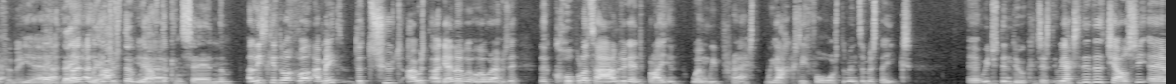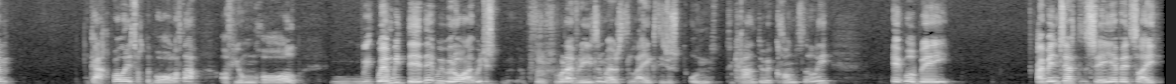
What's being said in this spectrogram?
Yeah. for me. Yeah, They- they- I- I we have just- to, we have to concern them. At least give them. Well, I made the two. I was again. I've got to reference it. The couple of times against Brighton when we pressed, we actually forced them into mistakes. Uh, we just didn't do it consistently. We actually did it at Chelsea. Um, Gakpo when he took the ball off that off Young Hall. We, when we did it, we were all right. We just for, for whatever reason, whereas the legs, they just un, they can't do it constantly. It will be. I'm interested to see if it's like.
